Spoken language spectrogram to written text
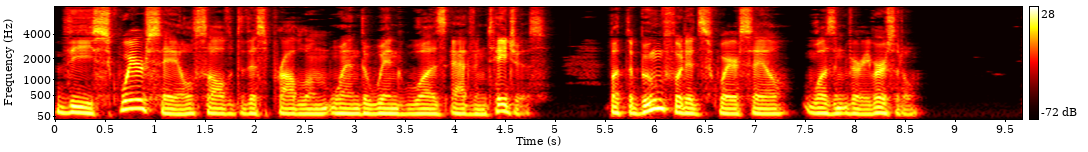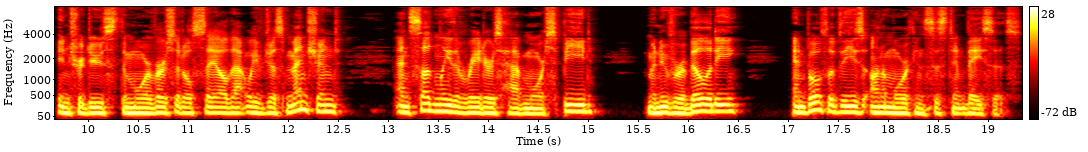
The square sail solved this problem when the wind was advantageous, but the boom footed square sail wasn't very versatile. Introduce the more versatile sail that we've just mentioned, and suddenly the Raiders have more speed, maneuverability, and both of these on a more consistent basis.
